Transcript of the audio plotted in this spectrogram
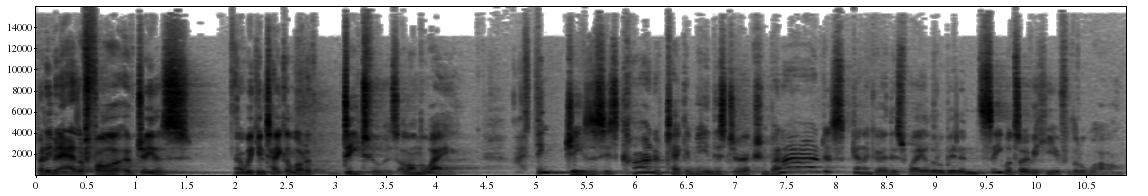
But even as a follower of Jesus, uh, we can take a lot of detours along the way. I think Jesus is kind of taking me in this direction, but I'm just going to go this way a little bit and see what's over here for a little while.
